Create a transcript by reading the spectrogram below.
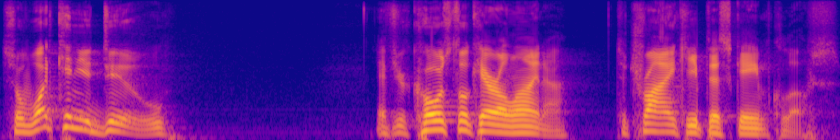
So, what can you do if you're Coastal Carolina to try and keep this game close?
